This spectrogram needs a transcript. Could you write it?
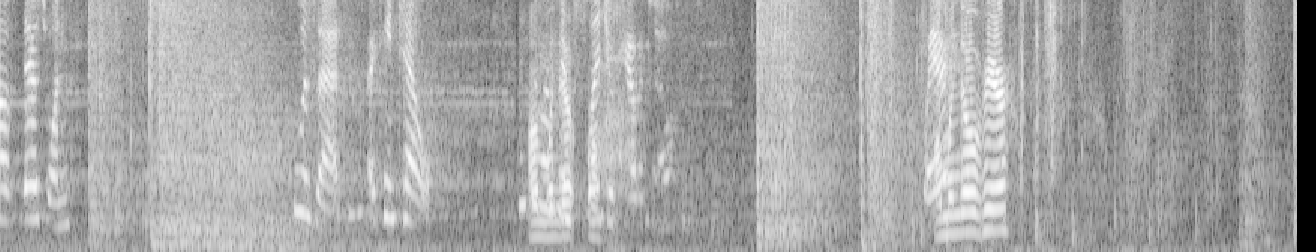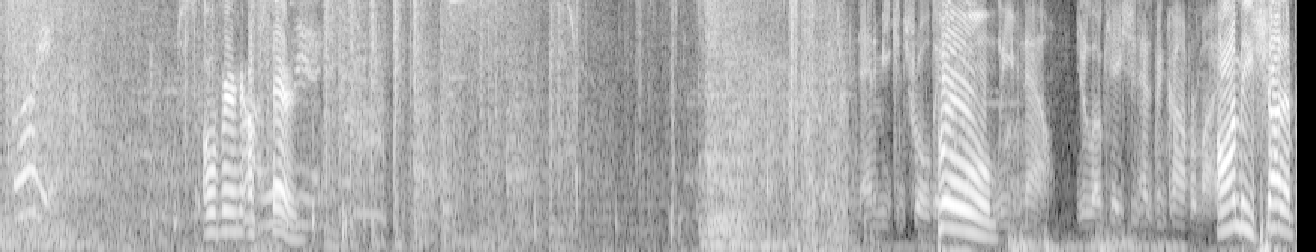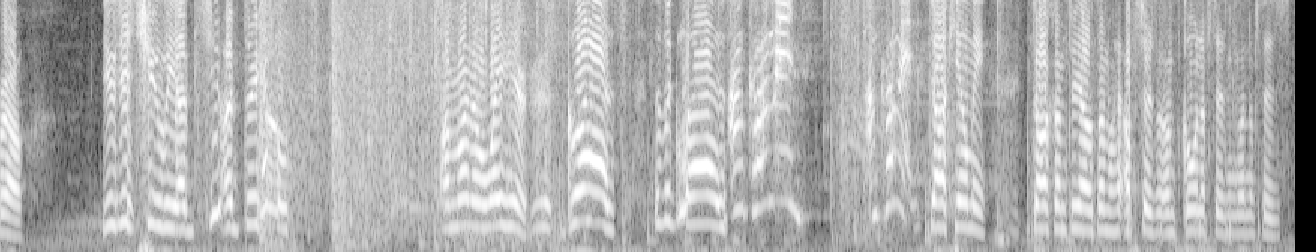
no, there's one. Who is that? I can't tell. I think On that might have window- been oh. Sledge or Cavito. Where? One window over here. Where are you? Just over Oh, upstairs. there. Entered an enemy controlled. Boom. Leave now. Your location has been compromised. Oh, I'm being shot at, bro. You just shoot me. I'm two, I'm three health. I'm running away here. Glass. There's a glass. I'm coming! I'm coming! Doc, heal me. Doc, I'm three health. I'm upstairs. I'm going upstairs. I'm going upstairs.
